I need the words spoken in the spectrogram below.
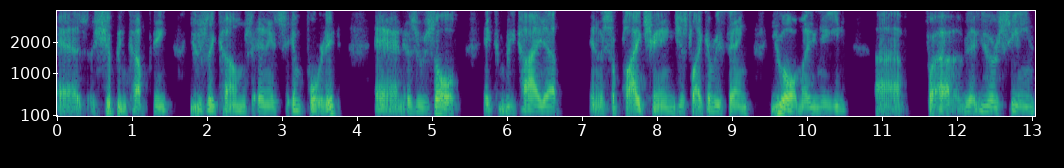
as a shipping company usually comes and it's imported. And as a result, it can be tied up in a supply chain, just like everything you all may need uh, for, uh, that you're seeing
